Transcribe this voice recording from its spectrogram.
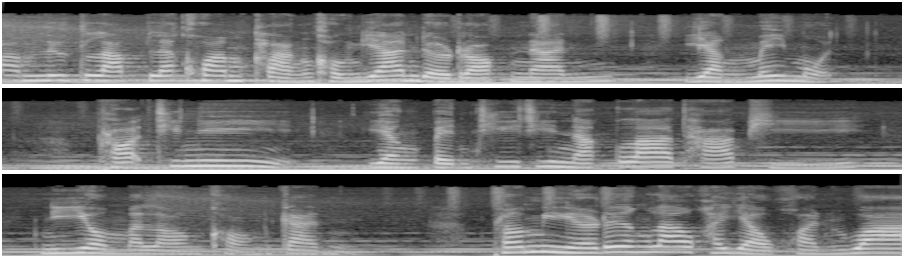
ความลึกลับและความขลังของย่านเดอะร็อกนั้นยังไม่หมด เพราะที่นี่ยังเป็นที่ที่นักล่าท้าผี นิยมมาลองของกัน เพราะมีเรื่องเล่าเขย่าวขวัญว่า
